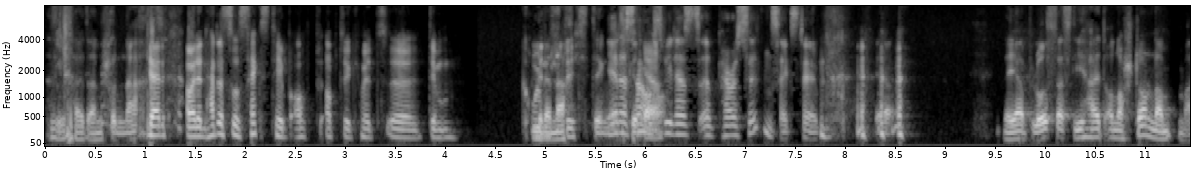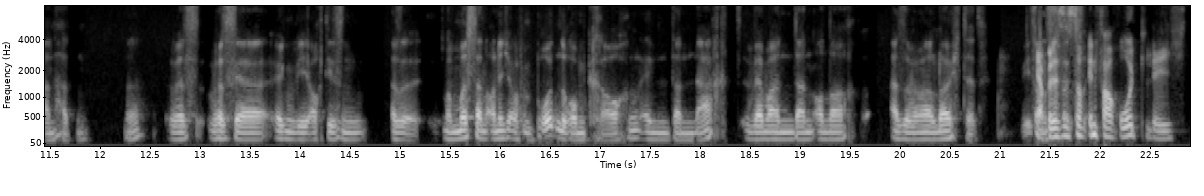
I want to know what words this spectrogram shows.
Es ist halt dann schon Nacht Ja, aber dann hat es so Sextape-Optik mit äh, dem mit grünen der Stich. Nachtding. ja, das sah genau. aus wie das äh, Paris Hilton Sextape. Ja. Naja, bloß, dass die halt auch noch Stirnlampen anhatten. Ne? Was, was ja irgendwie auch diesen, also man muss dann auch nicht auf dem Boden rumkrauchen in der Nacht, wenn man dann auch noch, also wenn man leuchtet. Wie Ja, aber das ist doch Infrarotlicht.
